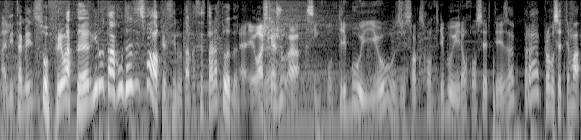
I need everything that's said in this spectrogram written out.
ali também sofreu a tanga e não tava com tanto desfalque, assim, não tava com essa história toda. É, eu acho né? que aju- ah, assim, contribuiu, os desfalques contribuíram com certeza pra, pra você ter uma.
